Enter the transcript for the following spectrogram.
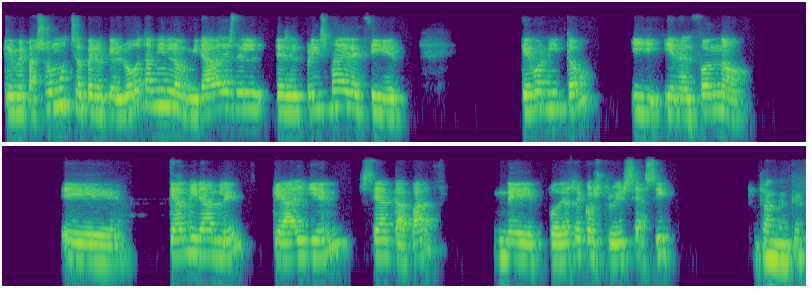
que me pasó mucho, pero que luego también lo miraba desde el, desde el prisma de decir, qué bonito y, y en el fondo, eh, qué admirable que alguien sea capaz de poder reconstruirse así. Totalmente.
